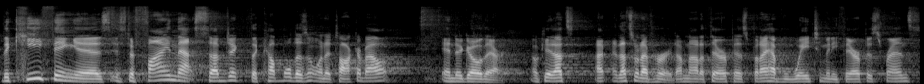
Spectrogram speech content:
the key thing is is to find that subject the couple doesn't want to talk about and to go there. Okay, that's, that's what I've heard. I'm not a therapist, but I have way too many therapist friends.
